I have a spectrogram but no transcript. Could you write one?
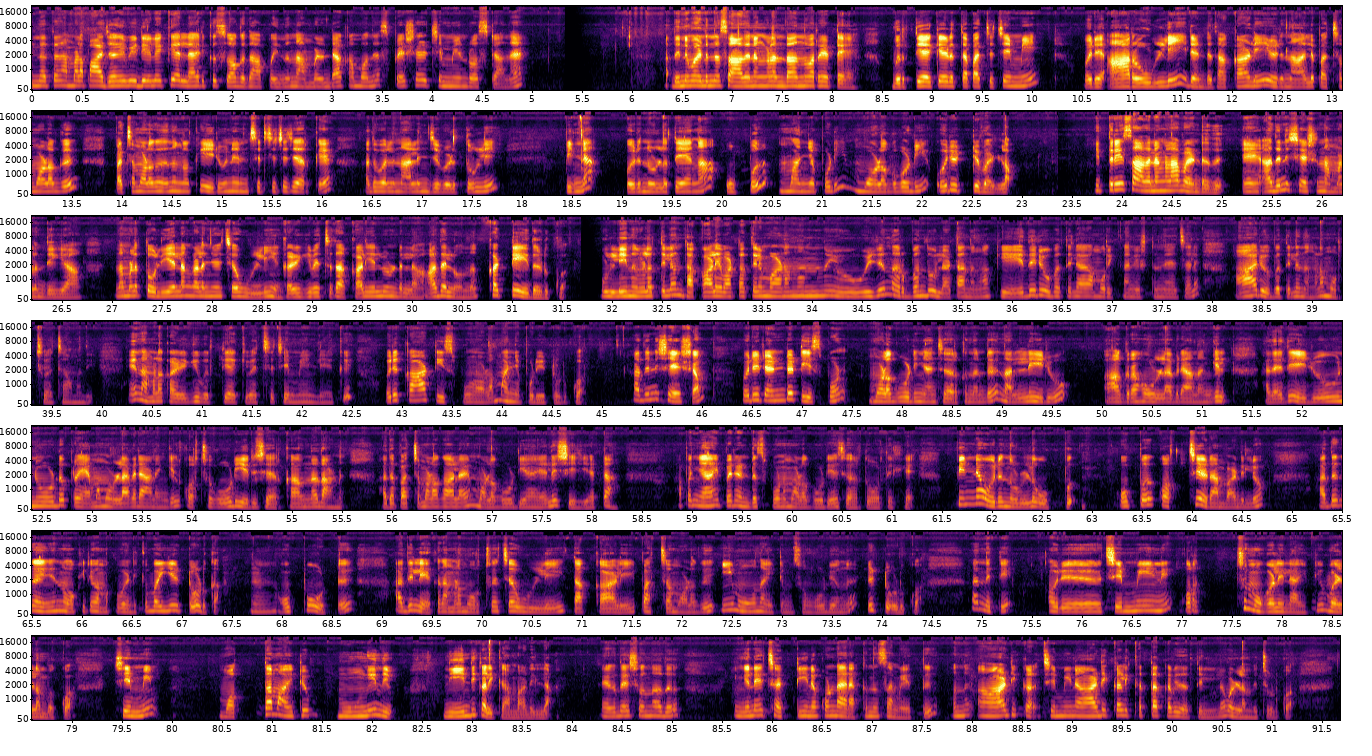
ഇന്നത്തെ നമ്മളെ പാചക വീഡിയോയിലേക്ക് എല്ലാവർക്കും സ്വാഗതം. അപ്പോൾ ഇന്ന് നമ്മൾ ഉണ്ടാക്കാൻ പോകുന്ന സ്പെഷ്യൽ ചെമ്മീൻ റോസ്റ്റാണ് അതിന് വേണ്ടുന്ന സാധനങ്ങൾ എന്താണെന്ന് പറയട്ടെ? വൃത്തിയാക്കി എടുത്ത പച്ച ചെമ്മീൻ ഒരു ആറ് ഉള്ളി രണ്ട് തക്കാളി ഒരു നാല് പച്ചമുളക്. പച്ചമുളക് നിങ്ങൾക്ക് എരിവിനനുസരിച്ചിട്ട് ചേർക്കുക. അതുപോലെ നാലഞ്ച് വെളുത്തുള്ളി പിന്നെ ഒരു നുള്ളു തേങ്ങ ഉപ്പ് മഞ്ഞൾപ്പൊടി മുളക് പൊടി ഒരു ഉറ്റ് വെള്ളം. ഇത്രയും സാധനങ്ങളാണ് വേണ്ടത്. അതിനുശേഷം അതിന് ശേഷം നമ്മൾ എന്ത് ചെയ്യുക? നമ്മൾ തൊലിയെല്ലാം കളഞ്ഞു വെച്ച ഉള്ളിയും കഴുകി വെച്ച തക്കാളിയെല്ലാം ഉണ്ടല്ലോ അതെല്ലാം ഒന്ന് കട്ട് ചെയ്തെടുക്കുക. ഉള്ളി നീളത്തിലും തക്കാളി വട്ടത്തിലും വേണമെന്നൊന്നും ഒരു നിർബന്ധമില്ല കേട്ടോ. നിങ്ങൾക്ക് ഏത് രൂപത്തിലാണ് മുറിക്കാൻ ഇഷ്ടം എന്ന് വെച്ചാൽ ആ രൂപത്തിൽ നിങ്ങൾ മുറിച്ച് വെച്ചാൽ മതി. ഇനി നമ്മൾ കഴുകി വൃത്തിയാക്കി വെച്ച ചെമ്മീനിലേക്ക് ഒരു കാ ടീസ്പൂണോളം മഞ്ഞൾപ്പൊടി ഇട്ട് കൊടുക്കുക. അതിന് ശേഷം ഒരു രണ്ട് ടീസ്പൂൺ മുളക് പൊടി ഞാൻ ചേർക്കുന്നുണ്ട്. നല്ല എരിവ് ആഗ്രഹമുള്ളവരാണെങ്കിൽ അതായത് എരിവിനോട് പ്രേമമുള്ളവരാണെങ്കിൽ കുറച്ചുകൂടി എരി ചേർക്കാവുന്നതാണ്. അത് പച്ചമുളകായാലും മുളക് പൊടിയായാലും ശരി കേട്ടോ അപ്പം ഞാൻ ഇപ്പോൾ രണ്ട് സ്പൂൺ മുളക് ചേർത്ത് കൊടുത്തില്ലേ പിന്നെ ഒരു നുള്ളു ഉപ്പ്. ഉപ്പ് കുറച്ച് ഇടാൻ പാടില്ല. അത് കഴിഞ്ഞ് നോക്കിയിട്ട് നമുക്ക് വേണ്ടിക്കും വയ്യ ഇട്ട് കൊടുക്കാം. ഉപ്പും ഇട്ട് അതിലേക്ക് നമ്മൾ മുറിച്ച് വെച്ച ഉള്ളി തക്കാളി പച്ചമുളക് ഈ മൂന്ന് ഐറ്റംസും കൂടി ഒന്ന് ഇട്ട് കൊടുക്കുക. എന്നിട്ട് ഒരു ചെമ്മീന് കുറച്ച് മുകളിലായിട്ട് വെള്ളം വെക്കുക. ചെമ്മീൻ മൊത്തമായിട്ട് മുങ്ങി നീന്തി കളിക്കാൻ പാടില്ല. ഏകദേശം ഒന്ന് അത് ഇങ്ങനെ ചട്ടീനെ കൊണ്ട് അനക്കുന്ന സമയത്ത് ഒന്ന് ആടിക്ക ചെമ്മീൻ ആടിക്കളിക്കത്തക്ക വിധത്തിലുള്ള വെള്ളം വെച്ച് കൊടുക്കുക.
